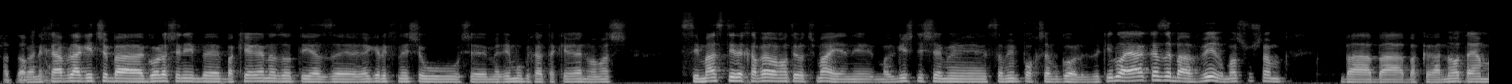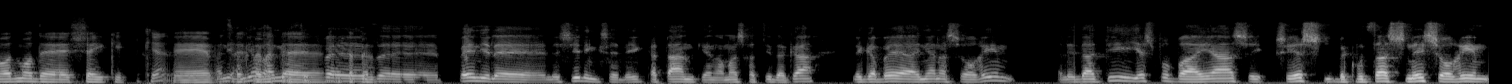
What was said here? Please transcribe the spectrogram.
חטפנו. ואני חייב להגיד שבגול השני בקרן הזאת, אז אה, רגע לפני שהוא, שהם הרימו בכלל את הקרן, ממש סימסתי לחבר, אמרתי לו, תשמע, אני מרגיש לי שהם אה, שמים פה עכשיו גול. זה כאילו היה כזה באוויר, משהו שם ב- ב- בקרנות היה מאוד מאוד אה, שייקי. כן. אה, אני אה, אוסיף אה. איזה פני לשילינג שלי, קטן, כן, ממש חצי דקה, לגבי העניין השוערים. לדעתי יש פה בעיה שכשיש בקבוצה שני שוערים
